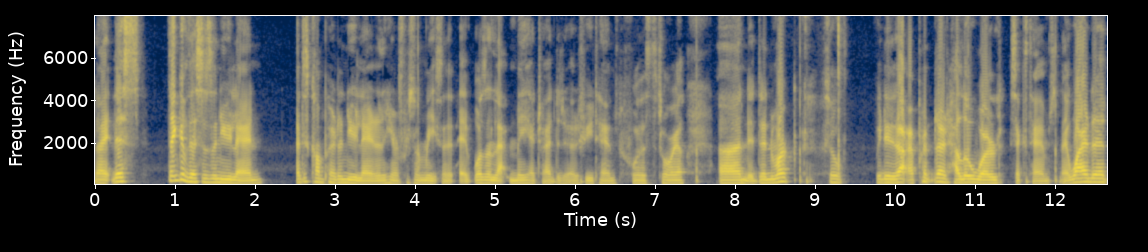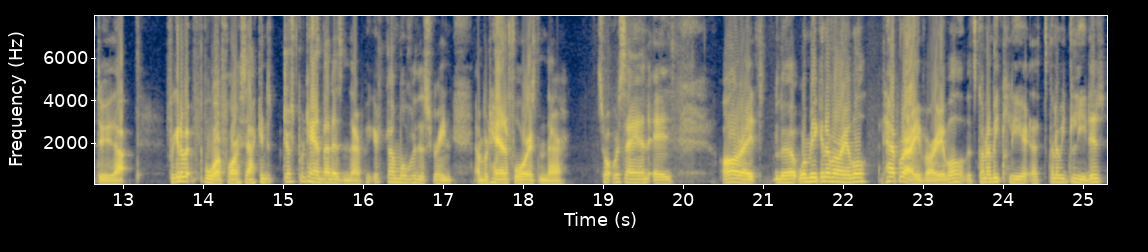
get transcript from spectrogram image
Now, this, think of this as a new lane. I just can't put a new lane in here for some reason. It wasn't letting me. I tried to do it a few times before this tutorial, and it didn't work. So, we do that, I printed out hello world six times. Now, why did I do that? Forget about 4 for a second. Just pretend that isn't there. Put your thumb over the screen and pretend 4 isn't there. So what we're saying is, alright, look, we're making a variable, a temporary variable that's going to be clear, that's going to be deleted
